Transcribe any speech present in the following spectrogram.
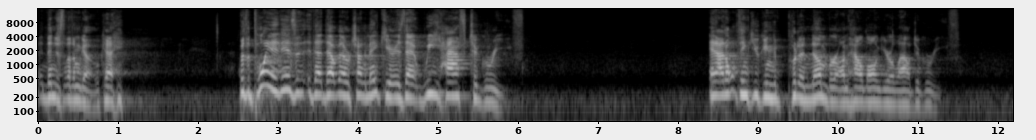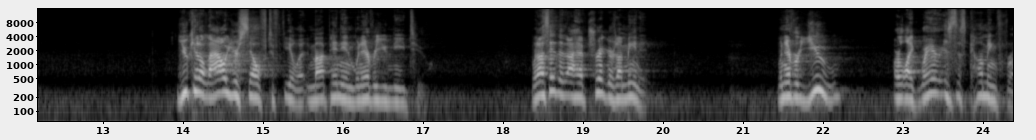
and then just let them go, okay? But the point it is that, that we're trying to make here is that we have to grieve. And I don't think you can put a number on how long you're allowed to grieve. You can allow yourself to feel it, in my opinion, whenever you need to. When I say that I have triggers, I mean it. Whenever you are like, where is this coming from?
